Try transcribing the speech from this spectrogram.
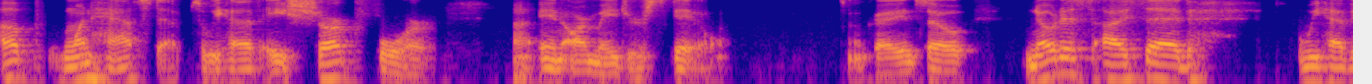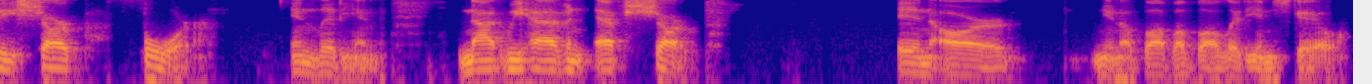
up one half step. So we have a sharp four uh, in our major scale. Okay. And so notice I said we have a sharp four in Lydian, not we have an F sharp in our you know, blah, blah, blah, Lydian scale.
